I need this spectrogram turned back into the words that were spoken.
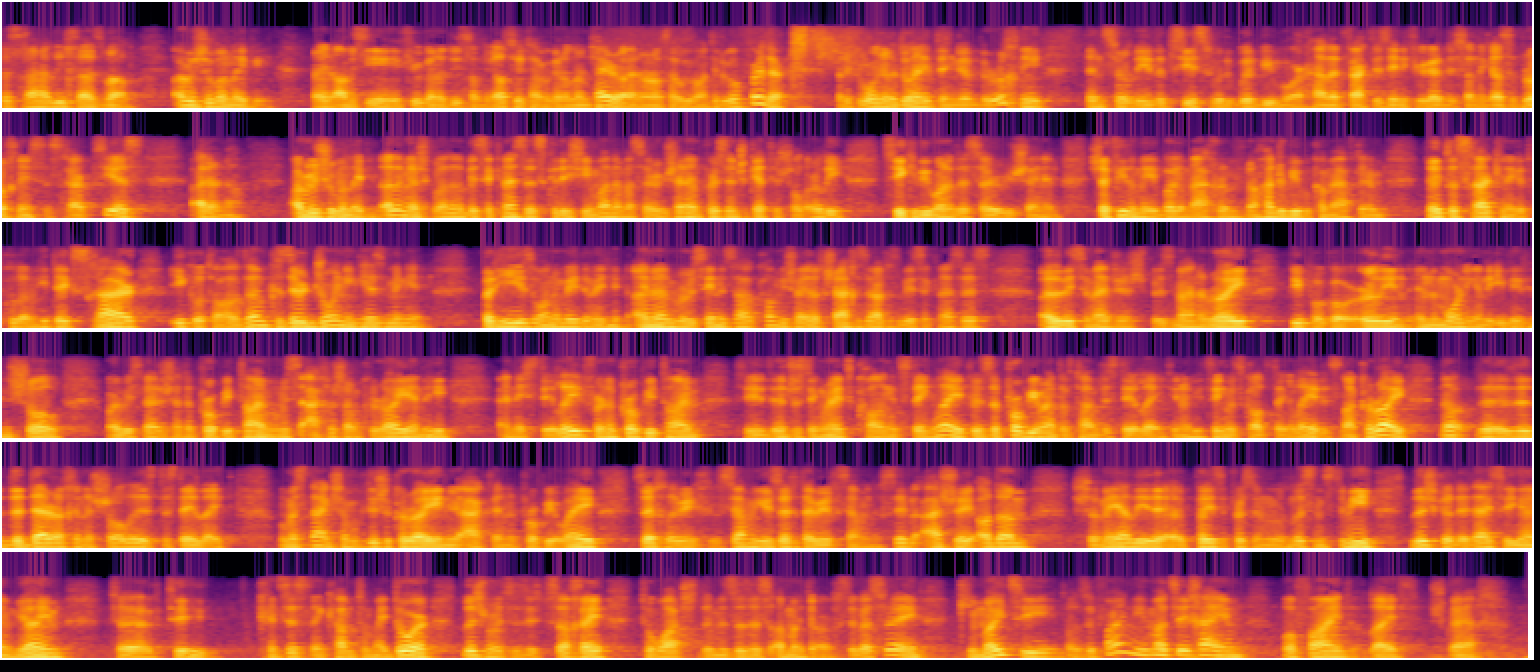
the schar as well. Right? Obviously, if you're going to do something else your time, we're going to learn Torah. I don't know if that we wanted to go further, but if you weren't going to do anything of Beruchni, then certainly the psias would, would be more. How that factors in if you're going to do something else of Beruchni, the schar I don't know. Adam Basic Masar Rishonim. Person should get to shul early so he can be one of the Sar Rishonim. Shafilu Mei Boy Machram. If hundred people come after him, Noito Schar get Kulam. He takes Schar equal to all of them because they're joining his minyan but he is the one who made the minyan. I know Mercedes Zal Kol Mishayach Shachas Rachas Beis Knesses Oil Beis Medrash Bezman Aroi. People go early in, in the morning and the evening to shul or Beis Medrash at the appropriate time. And they and they stay late for an appropriate time. See, it's interesting, right? It's calling it staying late. There's the appropriate amount of time to stay late. You know, you think it's called staying late. It's not karai. No, the the, the derech in the shul is to stay late. And you act in an appropriate way. Adam the place the person who listens to me. To to consistently come to my door, Lishma Mezuzah to watch the mezuzahs of my door. Sebasrei, Kimoitzi, those who find me, Motzei Chaim, will find life. Shkoyach.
